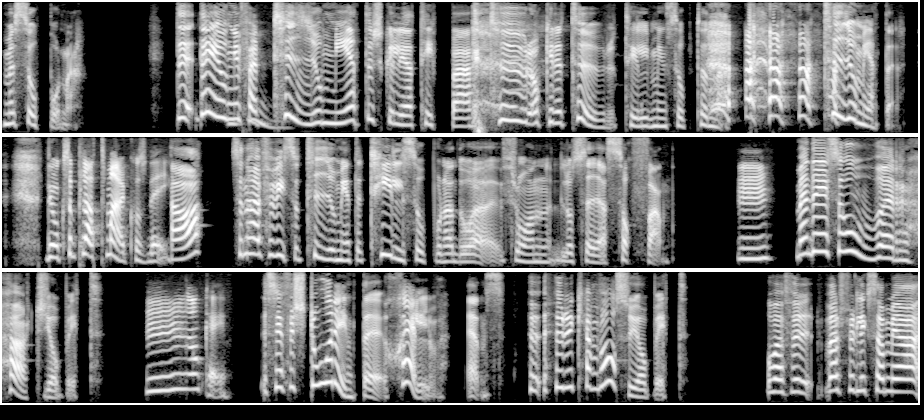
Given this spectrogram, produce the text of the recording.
med soporna. Det, det är ungefär Mm. 10 meter skulle jag tippa, tur och retur till min soptunna. 10 meter. Det är också plattmark hos dig. Ja, sen har jag förvisso 10 meter till soporna då från, låt säga, soffan. Mm. Men det är så oerhört jobbigt. Mm, Okej. Så jag förstår inte själv ens hur, hur det kan vara så jobbigt. Och varför, varför liksom jag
